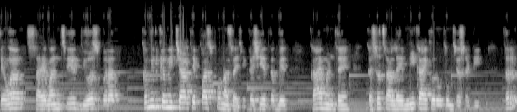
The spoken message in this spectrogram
तेव्हा साहेबांचे दिवसभरात कमीत कमी चार ते पाच फोन असायचे. कशी आहे तब्येत? काय म्हणतंय? कसं चाललंय? मी काय करू तुमच्यासाठी? तर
